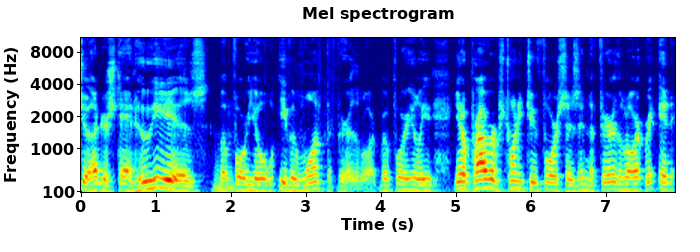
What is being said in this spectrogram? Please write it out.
To understand who He is mm-hmm. before you'll even want the fear of the Lord. Before you'll, e- you know, Proverbs twenty-two four says, "In the fear of the Lord, in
